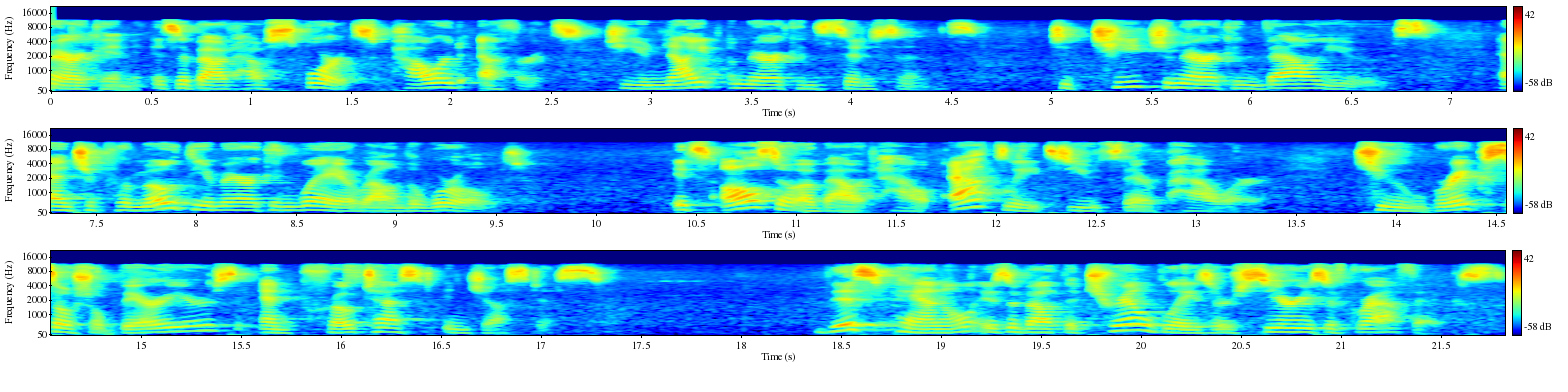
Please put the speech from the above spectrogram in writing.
All-American is about how sports powered efforts to unite American citizens, to teach American values, and to promote the American way around the world. It's also about how athletes use their power to break social barriers and protest injustice. This panel is about the Trailblazers series of graphics.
